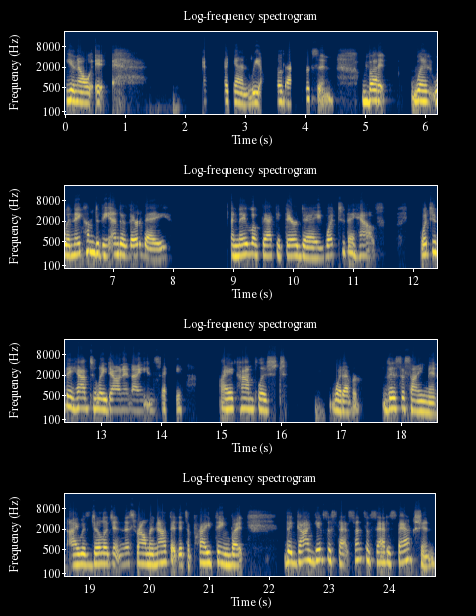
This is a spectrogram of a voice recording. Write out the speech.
You know, it again, we know that person. But when when they come to the end of their day and they look back at their day, what do they have? What do they have to lay down at night and say, I accomplished whatever this assignment. I was diligent in this realm. And not that it's a pride thing, but that God gives us that sense of satisfaction,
